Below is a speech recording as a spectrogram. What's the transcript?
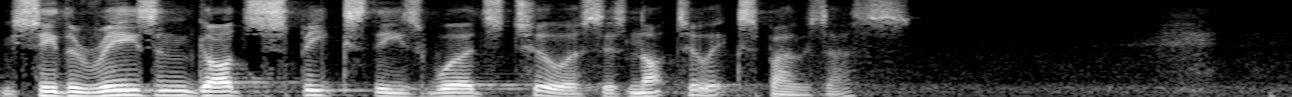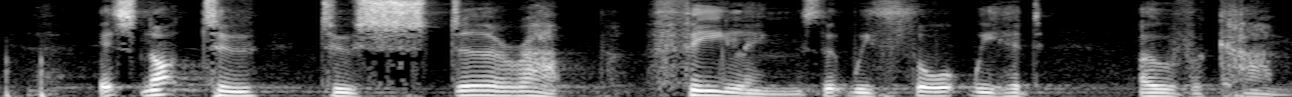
You see, the reason God speaks these words to us is not to expose us. It's not to, to stir up feelings that we thought we had overcome,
